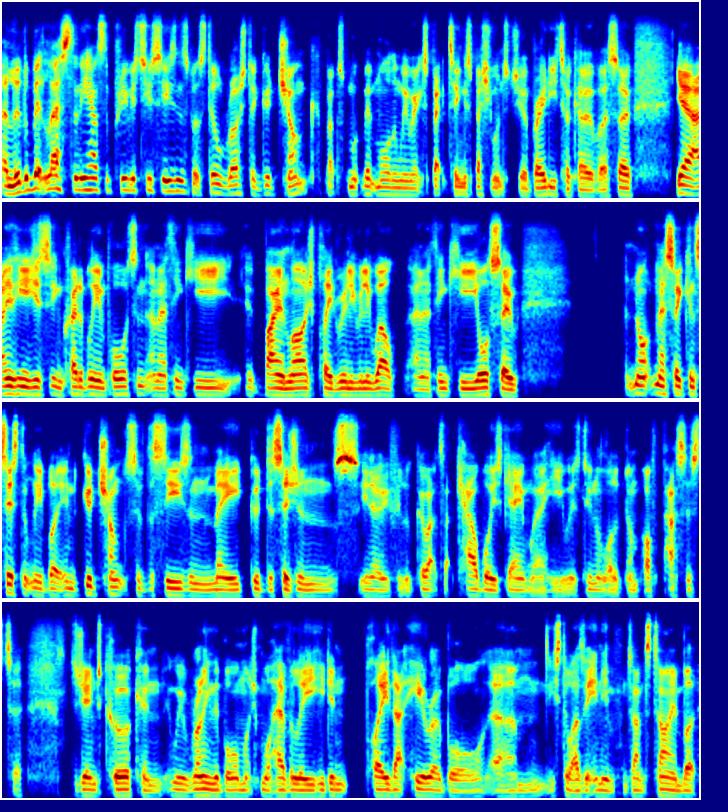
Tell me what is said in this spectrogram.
a little bit less than he has the previous two seasons, but still rushed a good chunk, perhaps a bit more than we were expecting, especially once Joe Brady took over. So yeah, I think he's incredibly important, and I think he, by and large, played really, really well. And I think he also not necessarily consistently, but in good chunks of the season, made good decisions. You know, if you look, go back to that Cowboys game where he was doing a lot of dump off passes to, to James Cook, and we were running the ball much more heavily. He didn't play that hero ball. Um, he still has it in him from time to time, but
